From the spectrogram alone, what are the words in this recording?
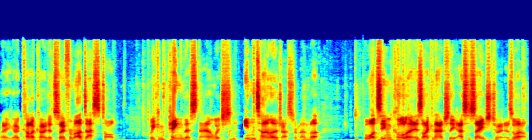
there you go, color-coded. So from our desktop, we can ping this now, which is an internal address, remember? But what's even cooler is I can actually SSH to it as well.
